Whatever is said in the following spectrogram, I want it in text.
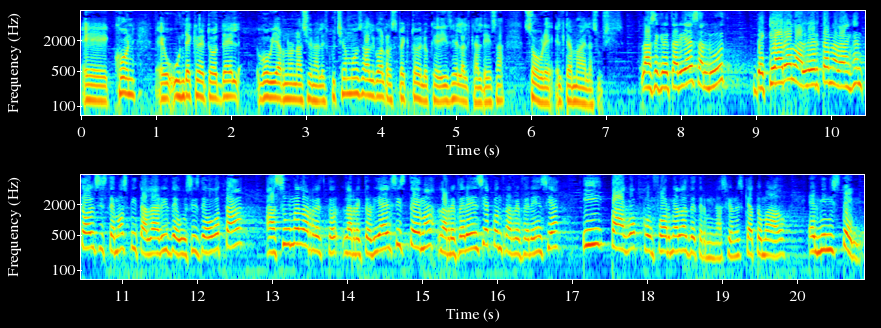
eh, con eh, un decreto del gobierno nacional. Escuchemos algo al respecto de lo que dice la alcaldesa sobre el tema de las UCIs. La Secretaría de Salud declara la alerta naranja en todo el sistema hospitalario de UCIs de Bogotá, asume la, la rectoría del sistema, la referencia, contrarreferencia y pago conforme a las determinaciones que ha tomado el Ministerio.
